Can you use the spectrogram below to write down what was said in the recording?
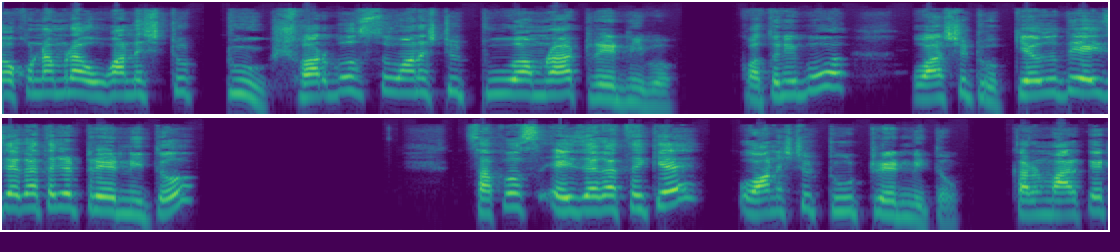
তখন আমরা ওয়ান এস টু টু সর্বোচ্চ ওয়ান এস টু টু আমরা ট্রেড নিব। কত নিব? ওয়ান টু টু কেউ যদি এই জায়গা থেকে ট্রেড নিত সাপোজ এই জায়গা থেকে ওয়ান টু টু ট্রেড নিত, কারণ মার্কেট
